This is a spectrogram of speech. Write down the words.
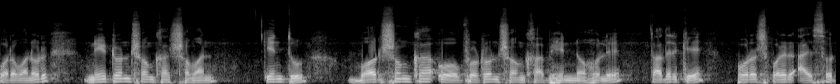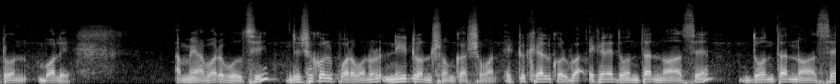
পরমাণুর নিউটন সংখ্যা সমান, কিন্তু ভর সংখ্যা ও প্রোটন সংখ্যা ভিন্ন হলে তাদেরকে পরস্পরের আইসোটোন বলে। আমি আবারও বলছি, যে সকল পরমাণুর নিউটন সংখ্যা সমান, একটু খেয়াল করবা, এখানে দন্তান্ন আছে দন্তান্ন আছে,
